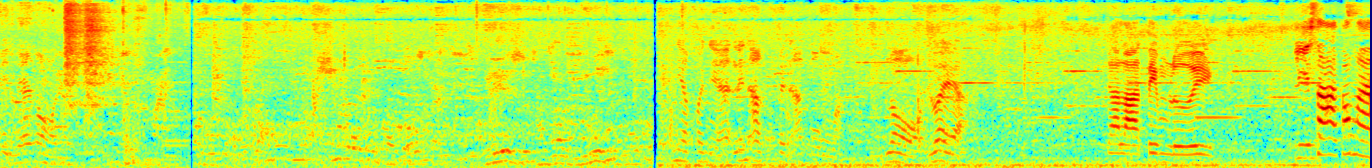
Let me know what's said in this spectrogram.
กินแน่นอนเนี่ยคนเนี้ยเล่นอากเป็นอากงอะ หล่อด้วยอะ ดาราเต็มเลย ลิซ่าก็มา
